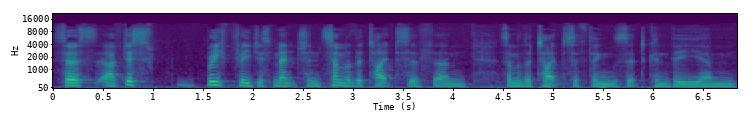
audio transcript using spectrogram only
So I've just briefly just mentioned some of the types of um, some of the types of things that can be um,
